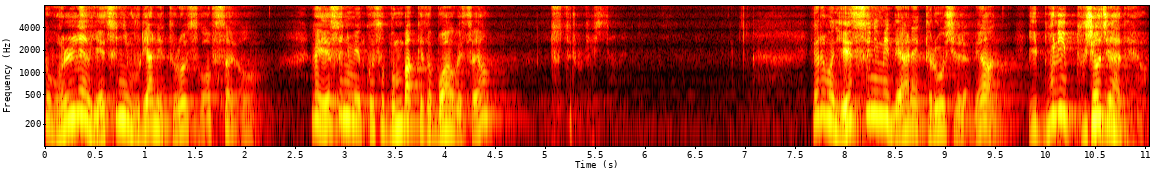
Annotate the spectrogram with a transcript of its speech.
원래 예수님 우리 안에 들어올 수가 없어요. 그러니까 예수님이 거기서 문 밖에서 뭐 하고 있어요? 두드리고 계시잖아요. 여러분 예수님이 내 안에 들어오시려면 이 문이 부셔져야 돼요.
